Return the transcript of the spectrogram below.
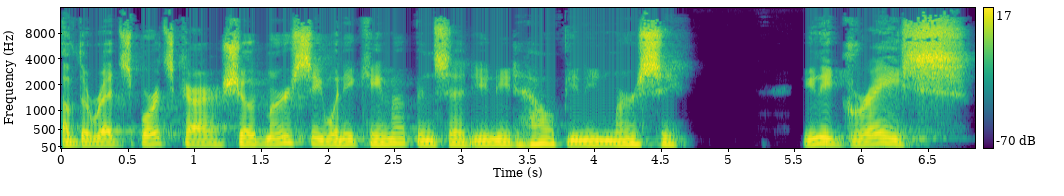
of the red sports car showed mercy when he came up and said, You need help. You need mercy. You need grace.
